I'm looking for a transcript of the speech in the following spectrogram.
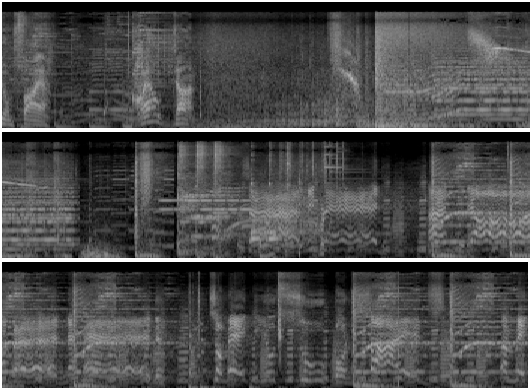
You're on fire. Well done. And to the oven head. So make you soup on sides. Make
